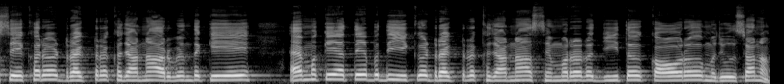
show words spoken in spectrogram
ਸੇਖਰ, ਡਾਇਰੈਕਟਰ ਖਜ਼ਾਨਾ ਅਰਵਿੰਦ ਕੇ, ਐਮ ਕੇ ਅਤੇ ਵਧੀਕ ਡਾਇਰੈਕਟਰ ਖਜ਼ਾਨਾ ਸਿਮਰਜੀਤ ਕੌਰ ਮੌਜੂਦ ਸਨ।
